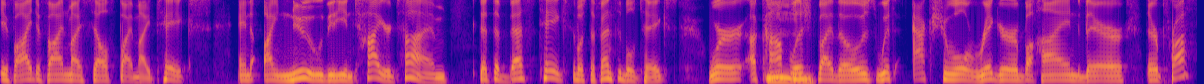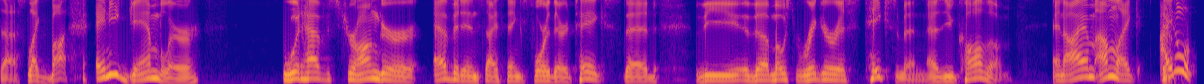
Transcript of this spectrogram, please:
if I defined myself by my takes and I knew the entire time that the best takes, the most defensible takes, were accomplished hmm. by those with actual rigor behind their their process. Like bo- any gambler would have stronger evidence, I think, for their takes than the the most rigorous takesmen, as you call them. And I'm I'm like, I don't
